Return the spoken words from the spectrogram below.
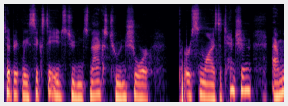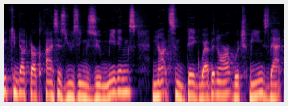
typically six to eight students max, to ensure personalized attention. And we conduct our classes using Zoom meetings, not some big webinar, which means that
